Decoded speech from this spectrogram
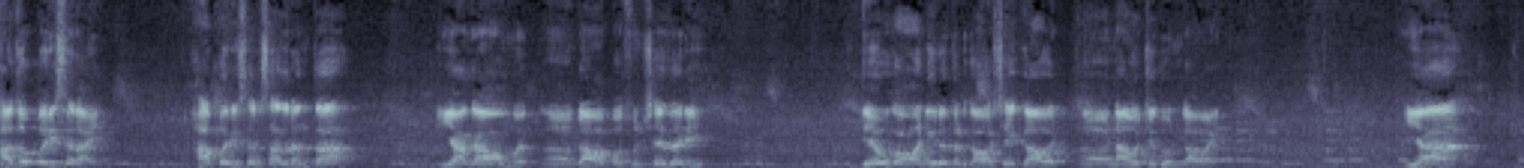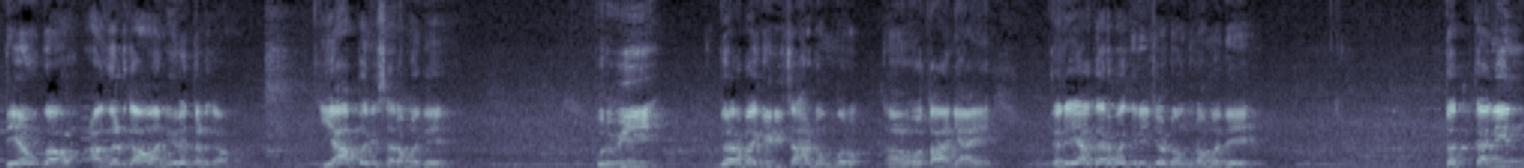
हा जो परिसर आहे हा परिसर साधारणतः या गावाम गावापासून शेजारी देवगाव आणि रतडगाव असे एक गाव नावाचे दोन गाव आहेत. या देवगाव आगडगाव आणि रतडगाव या परिसरामध्ये पूर्वी गर्भगिरीचा हा डोंगर होता आणि आहे. तर या गर्भगिरीच्या डोंगरामध्ये तत्कालीन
